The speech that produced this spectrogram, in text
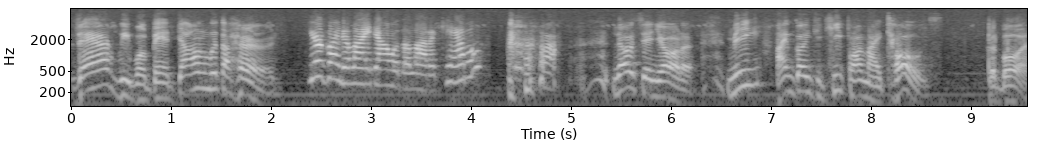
There, we will bed down with the herd. You're going to lie down with a lot of cattle? no, senora. Me, I'm going to keep on my toes. Good boy.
